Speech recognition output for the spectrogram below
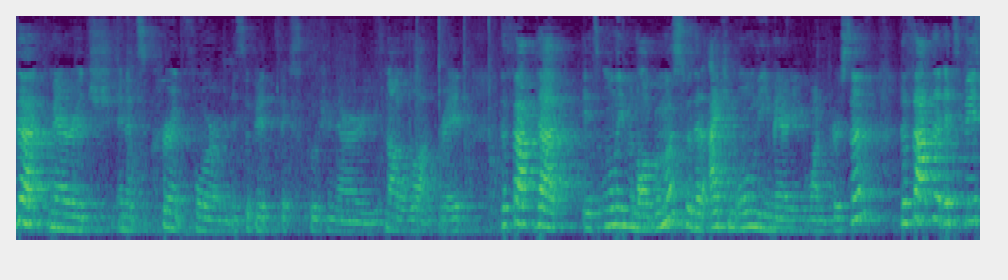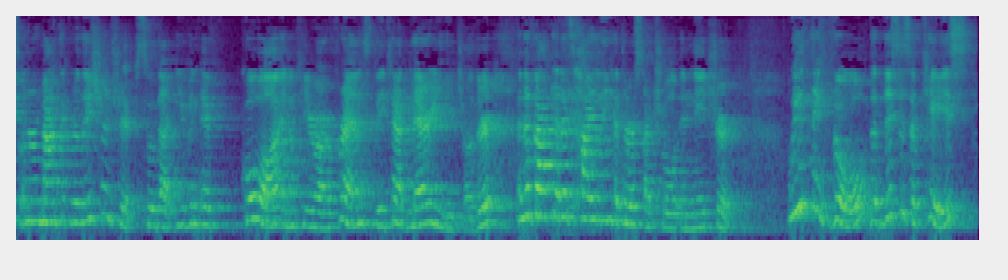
that marriage in its current form is a bit exclusionary, if not a lot, right? The fact that it's only monogamous, so that I can only marry one person. The fact that it's based on romantic relationships, so that even if Koa and Akira are friends, they can't marry each other. And the fact that it's highly heterosexual in nature. We think, though, that this is a case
